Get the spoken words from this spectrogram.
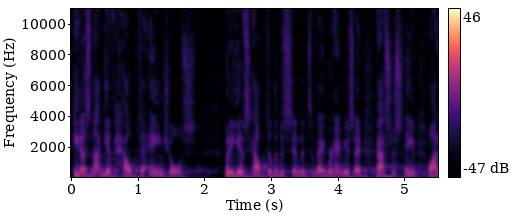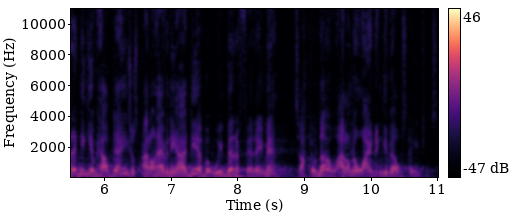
He does not give help to angels, but he gives help to the descendants of Abraham. You say, Pastor Steve, why didn't he give help to angels? I don't have any idea, but we benefit. Amen. So I don't know. I don't know why he didn't give help to angels.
